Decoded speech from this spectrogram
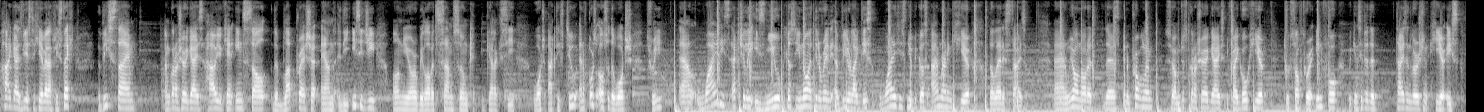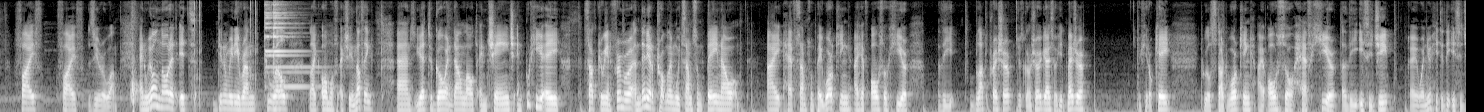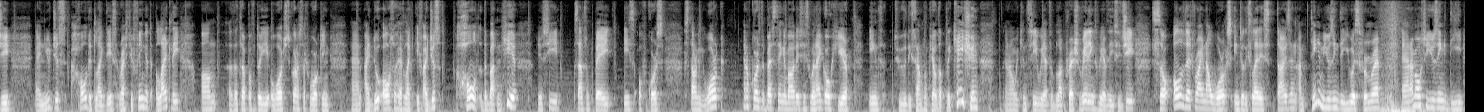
Hi guys, VST here, Velian Speaks Tech. This time I'm gonna show you guys how you can install the blood pressure and the ECG on your beloved Samsung Galaxy Watch Active 2 and of course also the Watch 3. And why this actually is new, because you know I did already a video like this, why this is new, because I'm running here the latest Tizen. And we all know that there's been a problem, so I'm just gonna show you guys, if I go here to software info, we can see that the Tizen version here is 5501 and we all know that it didn't really run too well like almost actually nothing. And you had to go and download and change and put here a South Korean firmware. And then you had a problem with Samsung Pay. Now I have Samsung Pay working. I have also here the blood pressure. Just gonna show you guys. So hit measure. You hit OK. It will start working. I also have here the ECG okay when you hit the ECG and you just hold it like this rest your finger lightly on the top of the watch it's gonna start working. And I do also have like if I just hold the button here you see Samsung Pay is of course starting to work. And of course the best thing about this is when I go here into the Samsung Health application you know we can see we have the blood pressure readings we have the ECG so all of that right now works into this latest Tizen. I'm thinking I'm using the US firmware and I'm also using the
